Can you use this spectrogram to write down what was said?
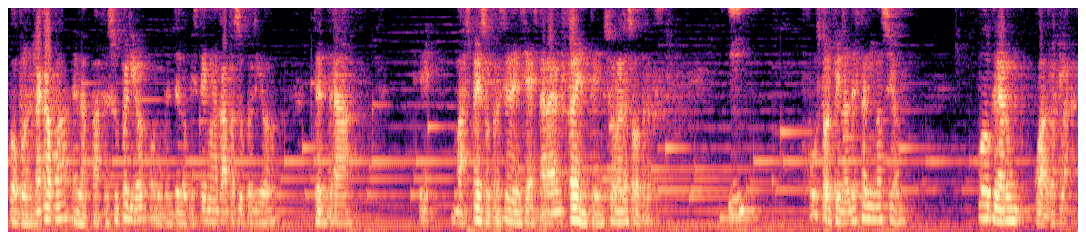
Puedo poner la capa en la parte superior, obviamente lo que esté en una capa superior tendrá más peso, precedencia, estará al frente sobre las otras. Y justo al final de esta animación puedo crear un cuadro clave.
